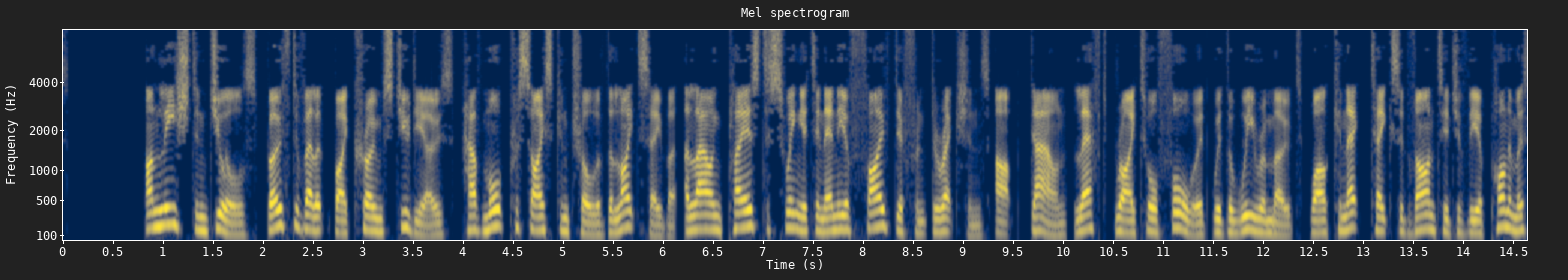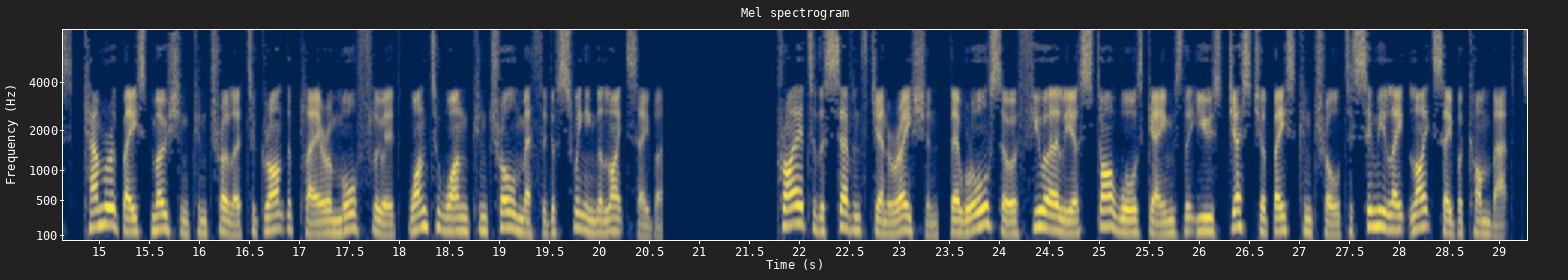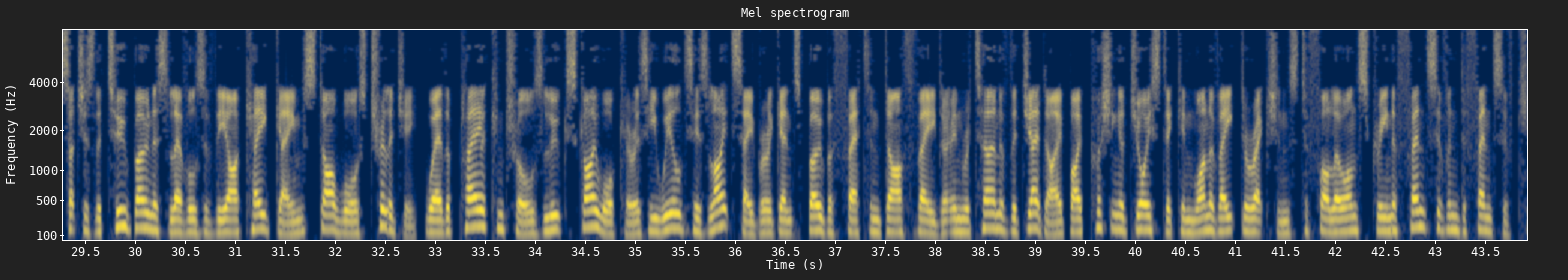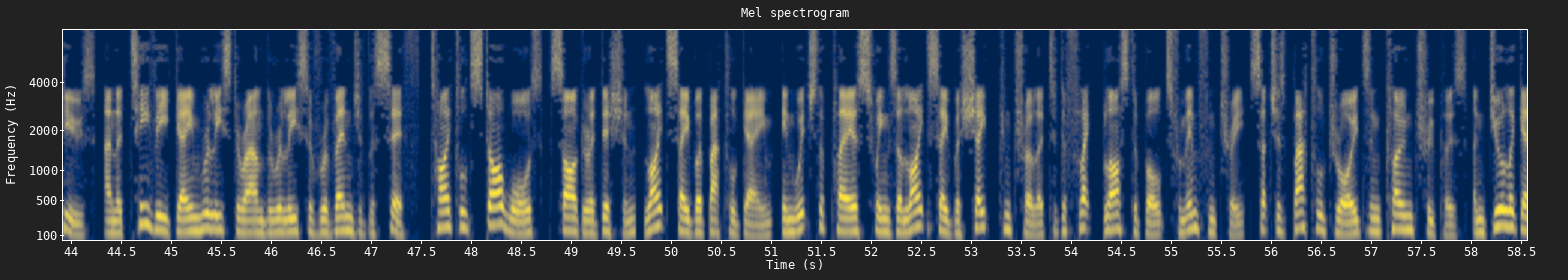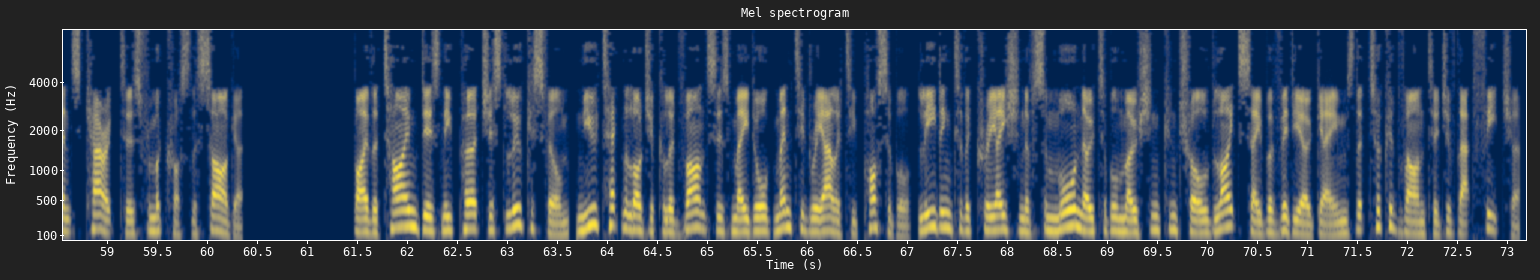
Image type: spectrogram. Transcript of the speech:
Unleashed and Duels, both developed by Krome Studios, have more precise control of the lightsaber, allowing players to swing it in any of five different directions up, down, left, right or forward with the Wii Remote, while Kinect takes advantage of the eponymous, camera-based motion controller to grant the player a more fluid, one-to-one -one control method of swinging the lightsaber. Prior to the seventh generation, there were also a few earlier Star Wars games that used gesture-based control to simulate lightsaber combat, such as the two bonus levels of the arcade game Star Wars Trilogy, where the player controls Luke Skywalker as he wields his lightsaber against Boba Fett and Darth Vader in Return of the Jedi by pushing a joystick in one of eight directions to follow on-screen offensive and defensive cues, and a TV game released around the release of Revenge of the Sith, titled Star Wars, Saga Edition, Lightsaber Battle Game, in which the player swings a lightsaber-shaped controller to deflect blaster bolts from infantry such as battle droids and clone troopers and duel against characters from across the saga. By the time Disney purchased Lucasfilm, new technological advances made augmented reality possible, leading to the creation of some more notable motion-controlled lightsaber video games that took advantage of that feature.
